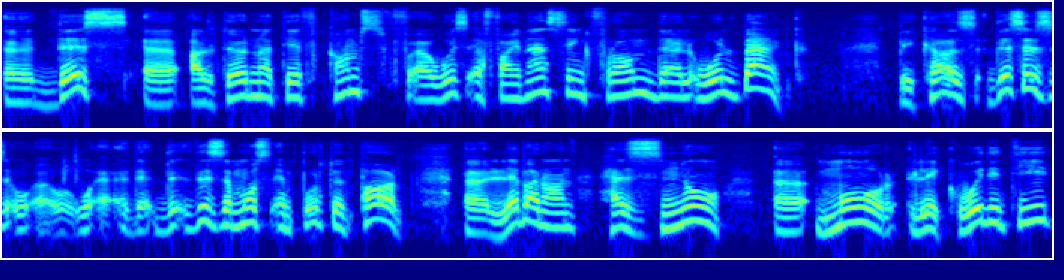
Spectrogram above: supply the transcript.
this alternative comes with a financing from the World Bank because this is uh, this is the most important part. Uh, Lebanon has no uh, more liquidity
